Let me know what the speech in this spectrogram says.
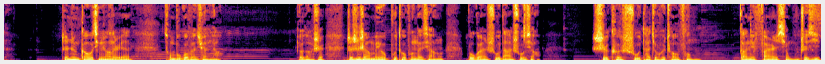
的，真正高情商的人，从不过分炫耀。有道是，这世上没有不透风的墙，不管树大树小，是棵树它就会招风。当你幡然醒悟之际，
